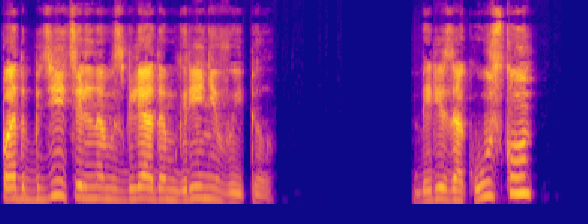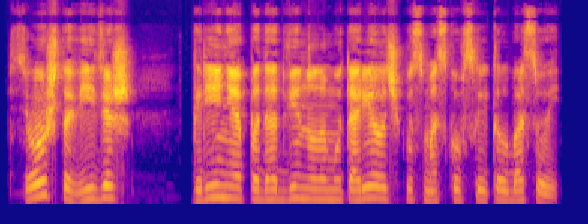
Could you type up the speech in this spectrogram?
под бдительным взглядом Грини выпил. Бери закуску, все, что видишь, Гриня пододвинул ему тарелочку с московской колбасой.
